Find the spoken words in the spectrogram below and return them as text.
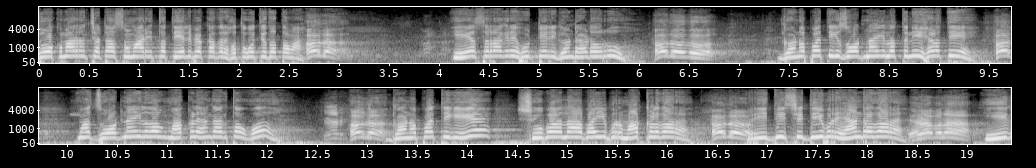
ಜೋಕುಮಾರನ ಚಟ ಸುಮಾರು ಇತ್ತ ತೇಲಿ ಬೇಕಾದ್ರೆ ಹತ್ತು ಗೊತ್ತಿದ್ದತ್ತವ ಏಸರಾಗ್ರೆ ಹುಟ್ಟೇರಿ ಗಂಡ ಹಾಡೋರು. ಹೌದೌದು ಗಣಪತಿಗೆ ಜೋಡ್ನ ಇಲ್ಲತ್ತ ನೀ ಹೇಳ್ತಿ. ಮತ್ತು ಜೋಡ್ನ ಇಲ್ಲದವ್ ಮಕ್ಳು ಹೆಂಗಾಗ್ತಾವ ಹೌದು. ಗಣಪತಿಗೆ ಶುಭ ಲಾಭ ಇಬ್ರು ಮಕ್ಕಳದಾರ ಹೌದು. ರಿದ್ದಿ ಸಿದ್ಧಿ ಇಬ್ರು ಹೆಂಡ್ರದಾರ. ಈಗ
